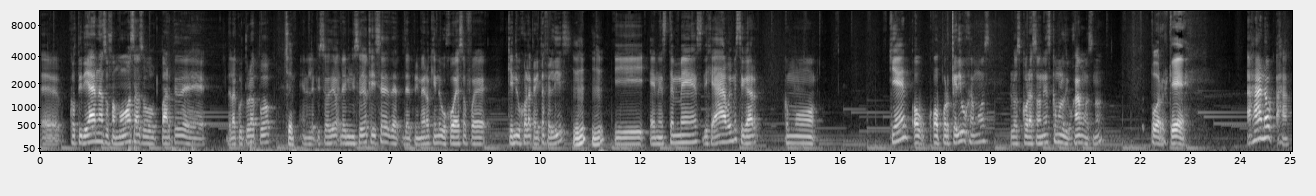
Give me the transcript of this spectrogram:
eh, cotidianas o famosas o parte de, de la cultura pop. Sí. En el episodio, el minisodio que hice de- del primero, quién dibujó eso fue quién dibujó la carita feliz. Ujú, ujú. Y en este mes dije, ah, voy a investigar como quién o, o por qué dibujamos los corazones como los dibujamos, ¿no? ¿Por qué? Ajá, no, ajá.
